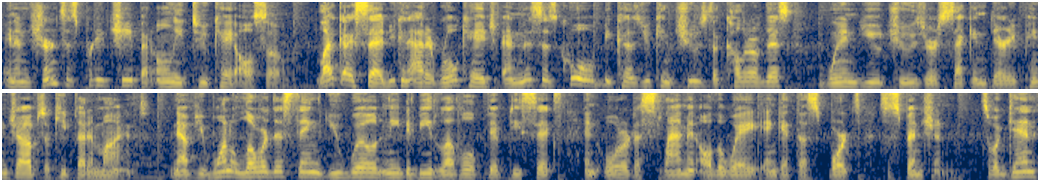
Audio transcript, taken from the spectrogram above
and insurance is pretty cheap at only 2k also. Like I said, you can add a roll cage and this is cool because you can choose the color of this when you choose your secondary paint job, so keep that in mind. Now if you want to lower this thing, you will need to be level 56 in order to slam it all the way and get the sports suspension. So again,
